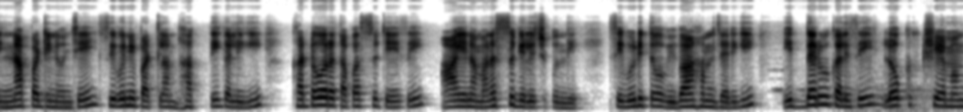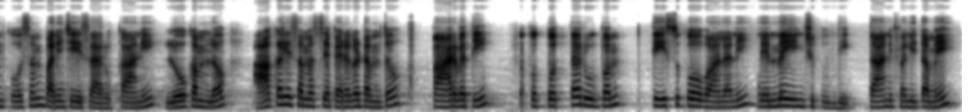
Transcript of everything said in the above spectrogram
చిన్నప్పటి నుంచే శివుని పట్ల భక్తి కలిగి కఠోర తపస్సు చేసి ఆయన మనస్సు గెలుచుకుంది. శివుడితో వివాహం జరిగి ఇద్దరూ కలిసి లోకక్షేమం కోసం పనిచేశారు. కానీ లోకంలో ఆకలి సమస్య పెరగటంతో పార్వతి ఒక కొత్త రూపం తీసుకోవాలని నిర్ణయించుకుంది. దాని ఫలితమే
